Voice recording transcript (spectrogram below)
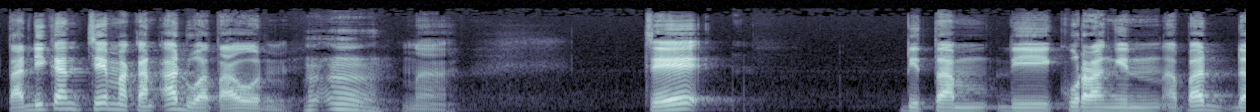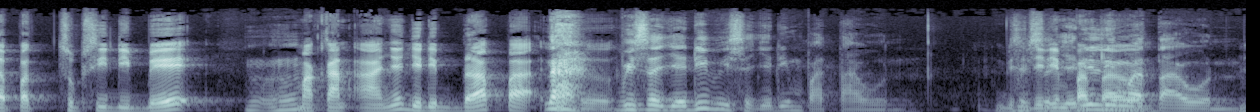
Tadi kan C makan A 2 tahun. Mm-mm. Nah, C ditam dikurangin apa dapat subsidi B, makan A-nya jadi berapa Nah, gitu. bisa jadi bisa jadi empat tahun. Bisa jadi empat lima tahun. Hmm.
